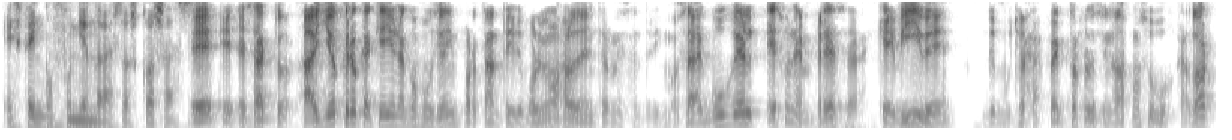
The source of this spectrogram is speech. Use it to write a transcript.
estén confundiendo las dos cosas. Eh, eh, exacto. Ah, yo creo que aquí hay una confusión importante y volvemos a lo del internet centrismo. O sea, Google es una empresa que vive de muchos aspectos relacionados con su buscador,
